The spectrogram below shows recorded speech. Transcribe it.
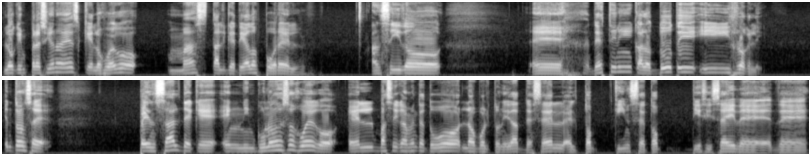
lo que impresiona es que los juegos más targeteados por él han sido eh, Destiny, Call of Duty y Rocket League. Entonces, pensar de que en ninguno de esos juegos él básicamente tuvo la oportunidad de ser el top 15, top 16 de, de,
